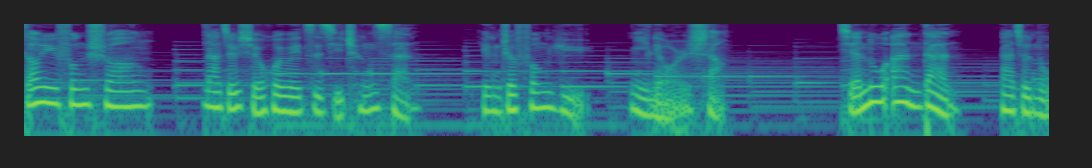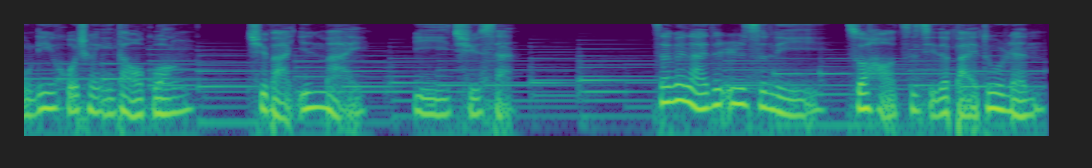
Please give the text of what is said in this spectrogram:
遭遇风霜，那就学会为自己撑伞，迎着风雨逆流而上。前路暗淡，那就努力活成一道光，去把阴霾一一驱散。在未来的日子里，做好自己的摆渡人，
